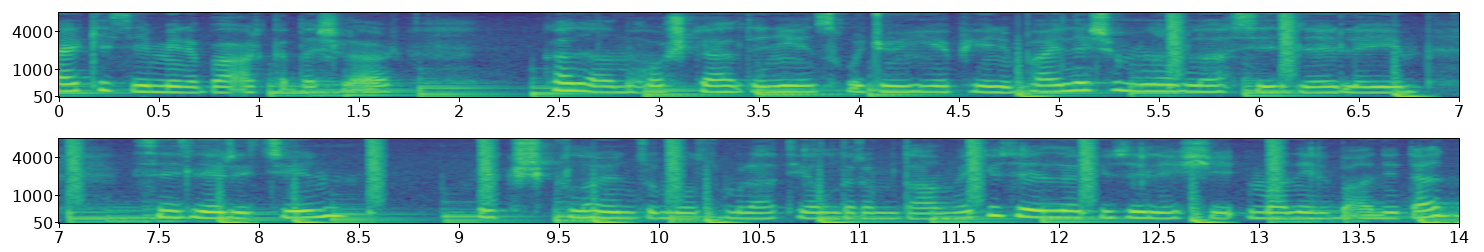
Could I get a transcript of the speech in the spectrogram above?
Herkese merhaba arkadaşlar. Kanalıma hoş geldiniz. Bugün yepyeni paylaşımlarla sizlerleyim. Sizler için yakışıklı oyuncumuz Murat Yıldırım'dan ve güzeller güzel İman Elbani'den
